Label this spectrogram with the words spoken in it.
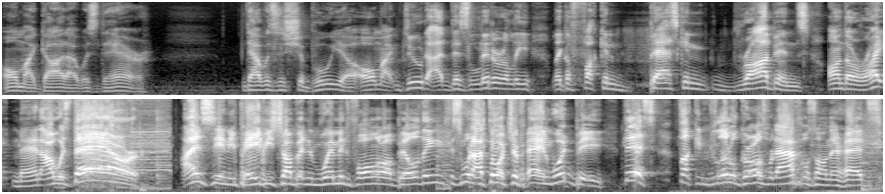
Oh my god, I was there. That was in Shibuya. Oh my, dude, I, there's literally like a fucking Baskin Robbins on the right, man. I was there. I didn't see any babies jumping and women falling off buildings. This is what I thought Japan would be. This fucking little girls with apples on their heads.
